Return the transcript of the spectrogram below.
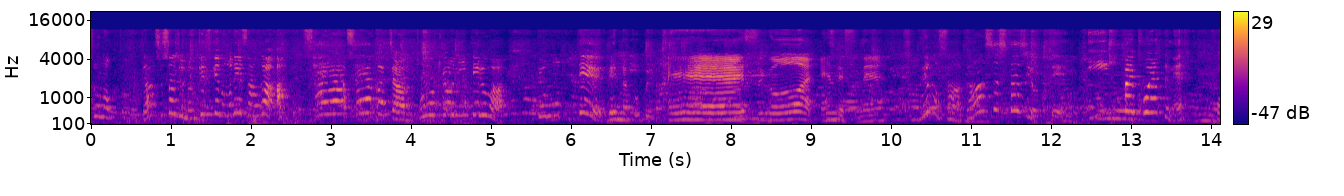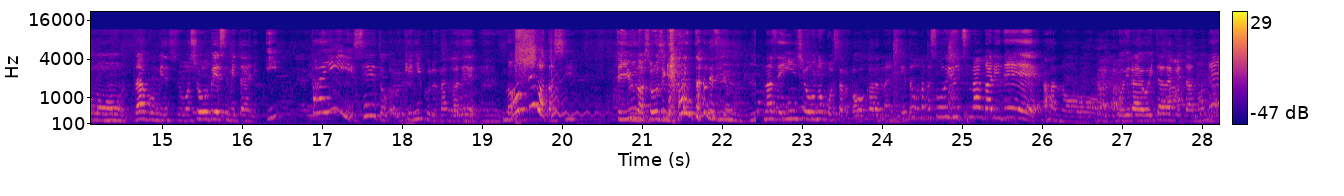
そのダンススタジオの受付のお姉さんが「あさやさやかちゃん東京にいてるわ」って思って連絡をくれた。へえすごい。縁ですねでもさダンススタジオっていっぱいこうやってね、うんこのラブミのショーベースみたいにいっぱい生徒が受けに来る中で、なんで私っていうのは正直あったんですよ、なぜ印象を残したのかわからないけどなんかそういうつながりであのご依頼をいただけたので、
